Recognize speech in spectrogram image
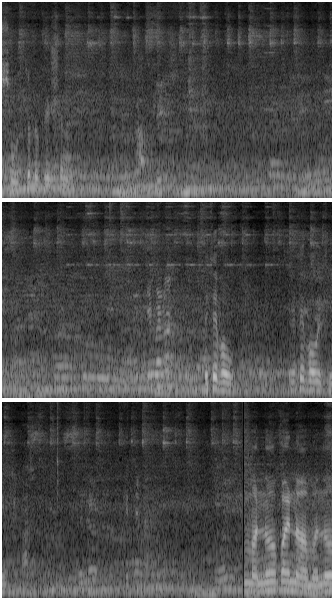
ਖੂਬਸੂਰਤ ਲੋਕੇਸ਼ਨ ਇੱਥੇ ਬਹੁ ਇੱਥੇ ਬਹੁ ਇੱਥੇ ਮੰਨੋ ਪਰ ਨਾ ਮੰਨੋ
